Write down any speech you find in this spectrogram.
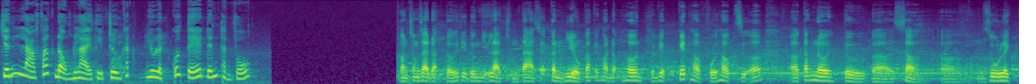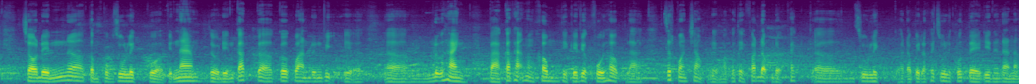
chính là phát động lại thị trường khách du lịch quốc tế đến thành phố. Còn trong giai đoạn tới thì tôi nghĩ là chúng ta sẽ cần nhiều các cái hoạt động hơn với việc kết hợp phối hợp giữa ờ, các nơi từ ờ, sở ờ, du lịch cho đến tổng cục du lịch của Việt Nam rồi đến các cơ quan đơn vị lữ hành và các hãng hàng không thì cái việc phối hợp là rất quan trọng để mà có thể phát động được khách du lịch đặc biệt là khách du lịch quốc tế đi đến Đà Nẵng.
